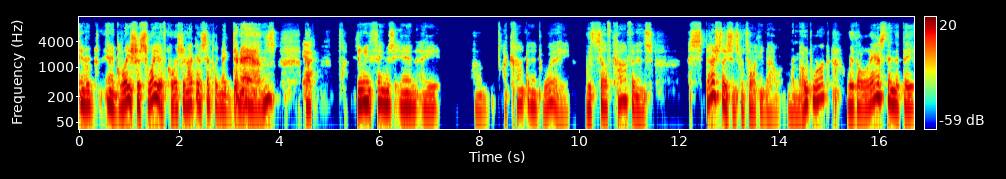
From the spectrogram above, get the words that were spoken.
In a, in a gracious way, of course, you're not going to simply make demands, Yeah. doing things in a um, a competent way with self confidence, especially since we're talking about remote work, where the last thing that they,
